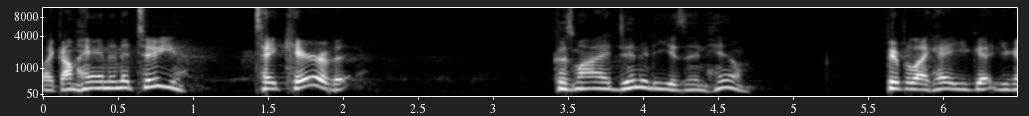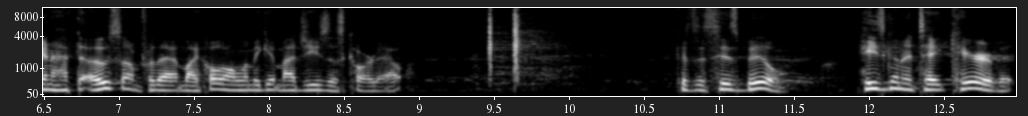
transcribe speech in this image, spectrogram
Like, I'm handing it to you. Take care of it. Because my identity is in Him. People are like, hey, you get, you're going to have to owe something for that. I'm like, hold on, let me get my Jesus card out because it's His bill. He's going to take care of it.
